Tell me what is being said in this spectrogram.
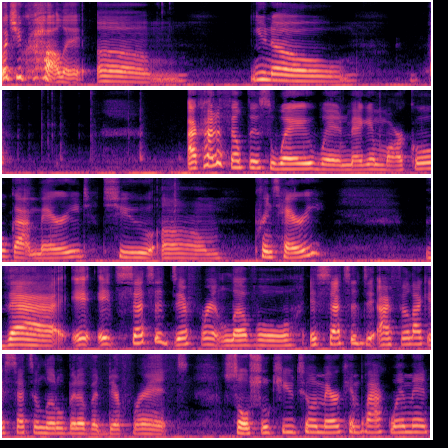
what you call it um you know I kind of felt this way when Meghan Markle got married to um, Prince Harry. That it, it sets a different level. It sets a. Di- I feel like it sets a little bit of a different social cue to American Black women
